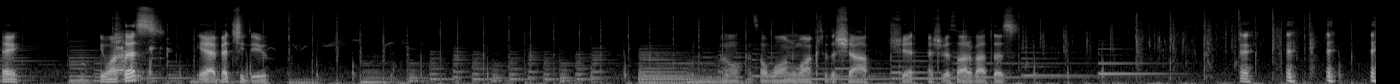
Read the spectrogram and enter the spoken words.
Hey, you want this? Yeah, I bet you do. Oh, that's a long walk to the shop. Shit, I should have thought about this. Eh, eh, eh.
